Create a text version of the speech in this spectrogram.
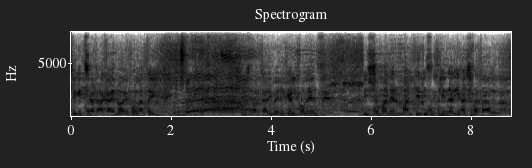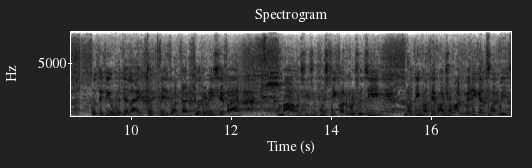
চিকিৎসা ঢাকায় নয়, ভোলাতেই। একটি সরকারি মেডিকেল কলেজ, বিশ্বমানের মাল্টি ডিসিপ্লিনারি হাসপাতাল, প্রতিটি উপজেলায় চব্বিশ ঘণ্টার জরুরি সেবা মা ও শিশু পুষ্টি কর্মসূচি নদীপথে ভাসমান মেডিকেল সার্ভিস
